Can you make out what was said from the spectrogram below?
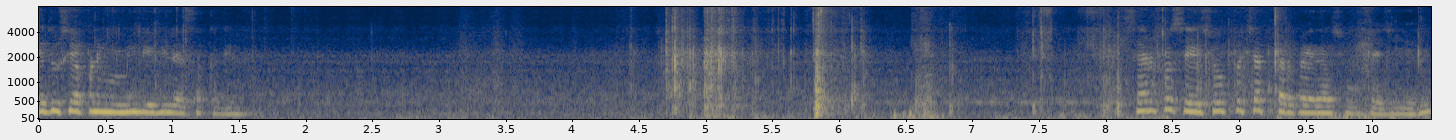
ਇਹ ਤੁਸੀਂ ਆਪਣੀ ਮੰਮੀ ਲਈ ਵੀ ਲੈ ਸਕਦੇ ਹੋ। ਸਿਰਫ 675 ਰੁਪਏ ਦਾ ਸੂਟ ਹੈ ਜੀ ਇਹ।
